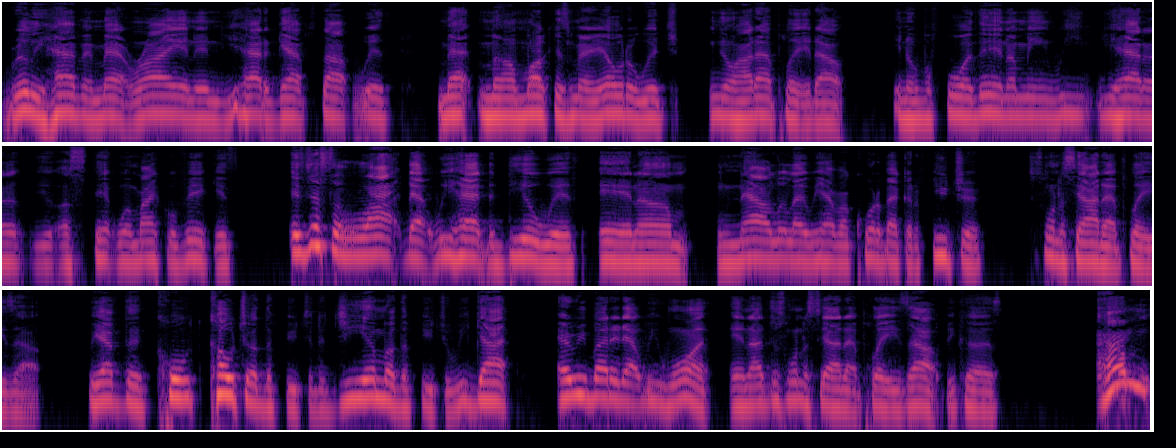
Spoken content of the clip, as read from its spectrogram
really having Matt Ryan, and you had a gap stop with Matt Marcus Mariota, which you know how that played out. You know, before then, I mean, we you had a, a stint with Michael Vick. It's it's just a lot that we had to deal with, and um, now look like we have our quarterback of the future. Just want to see how that plays out. We have the co- coach of the future, the GM of the future. We got everybody that we want, and I just want to see how that plays out because I'm,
